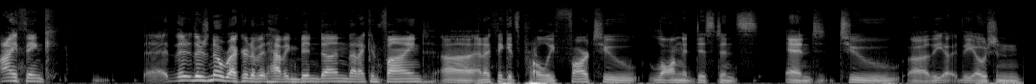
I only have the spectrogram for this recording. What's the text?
I think there, there's no record of it having been done that I can find, uh, and I think it's probably far too long a distance and to uh, the the ocean.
